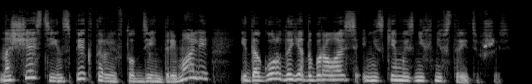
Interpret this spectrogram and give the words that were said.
На счастье, инспекторы в тот день дремали, и до города я добралась, ни с кем из них не встретившись.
